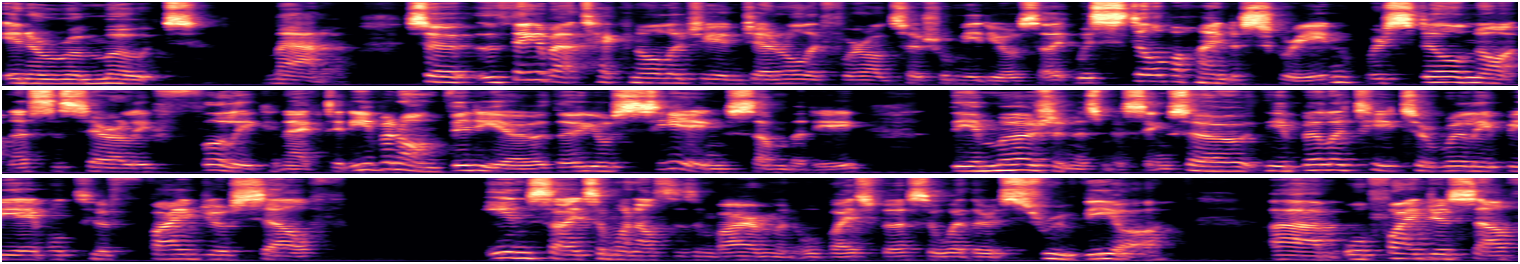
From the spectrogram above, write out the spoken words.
in a remote manner. So the thing about technology in general, if we're on social media, or so we're still behind a screen. We're still not necessarily fully connected. Even on video, though you're seeing somebody, the immersion is missing. So the ability to really be able to find yourself inside someone else's environment or vice versa, whether it's through VR um, or find yourself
